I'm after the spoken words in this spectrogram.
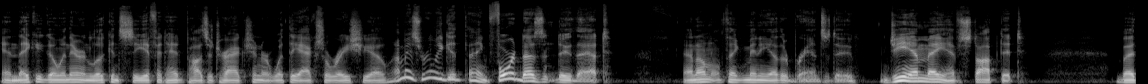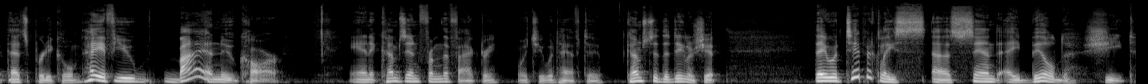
and they could go in there and look and see if it had Positraction or what the axle ratio. I mean, it's a really good thing. Ford doesn't do that, and I don't think many other brands do. GM may have stopped it, but that's pretty cool. Hey, if you buy a new car and it comes in from the factory, which you would have to, comes to the dealership, they would typically uh, send a build sheet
